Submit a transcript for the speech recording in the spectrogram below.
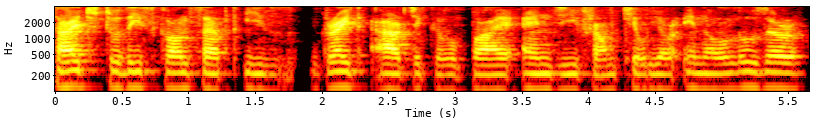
tied to this concept is great article by Andy from Kill Your Inner Loser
